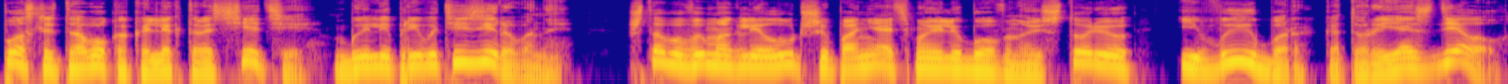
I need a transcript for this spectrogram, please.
после того, как электросети были приватизированы чтобы вы могли лучше понять мою любовную историю и выбор, который я сделал.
